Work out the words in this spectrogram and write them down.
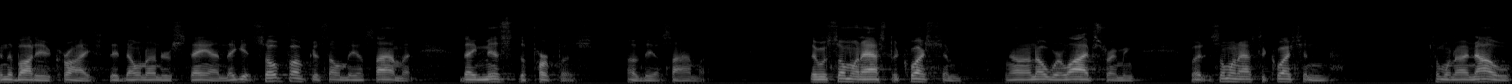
in the body of Christ that don't understand. They get so focused on the assignment, they miss the purpose of the assignment. There was someone asked a question. Now, I know we're live streaming, but someone asked a question, someone I know,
